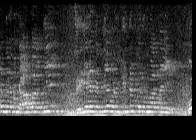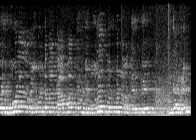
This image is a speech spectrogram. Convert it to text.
வந்து நம்ம காப்பாற்றி ஸ்ரீரங்கத்தையே ஒரு இந்து பெரும்பான்மை ஒரு பூலக வைகுண்டமா காப்பாற்ற வேண்டிய முதல் பொறுப்பு நமக்கு இருக்கு இந்த ரெண்டு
